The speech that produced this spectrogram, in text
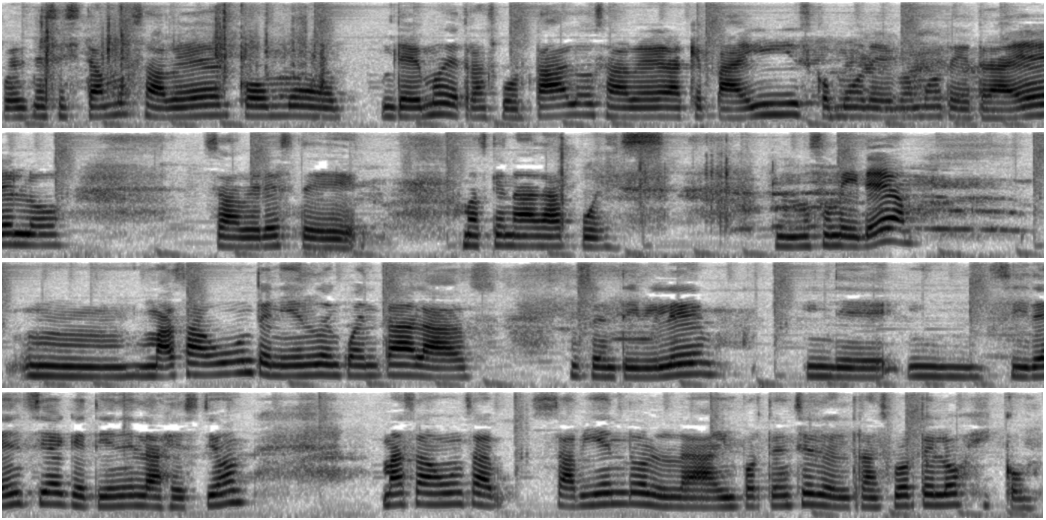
pues necesitamos saber cómo debemos de transportarlo, saber a qué país, cómo debemos de traerlo, saber este más que nada pues tenemos una idea Mm, más aún teniendo en cuenta la sustentabilidad de incidencia que tiene la gestión, más aún sabiendo la importancia del transporte lógico.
